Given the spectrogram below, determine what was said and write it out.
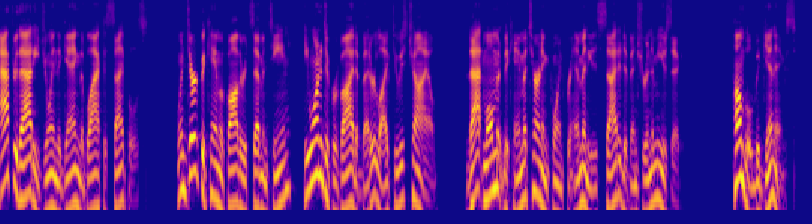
After that, he joined the gang the Black Disciples. When Durk became a father at 17, he wanted to provide a better life to his child. That moment became a turning point for him and he decided to venture into music. Humble beginnings.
